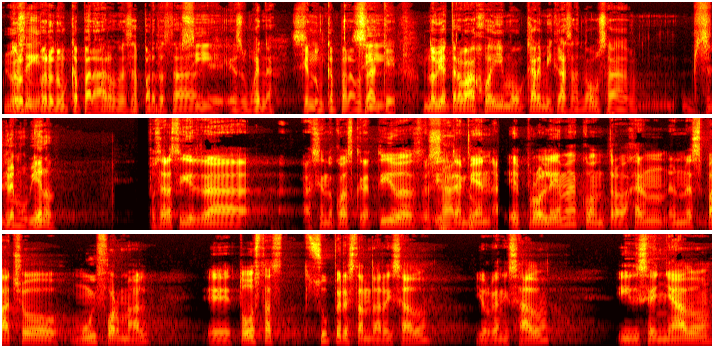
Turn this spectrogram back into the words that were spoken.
pero, pero, nunca pararon, esa parte está, eh, es buena, que nunca pararon. O sea, que no había trabajo ahí, mocar en mi casa, ¿no? O sea, le movieron. Pues era seguir ah, haciendo cosas creativas. Y también el problema con trabajar en, un despacho muy formal, eh, todo está súper estandarizado y organizado y diseñado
